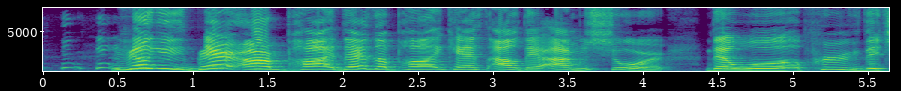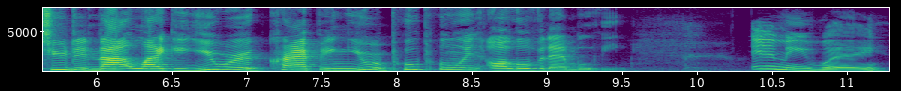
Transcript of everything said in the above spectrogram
no, you. There are pod. There's a podcast out there. I'm sure that will prove that you did not like it. You were crapping. You were poo pooing all over that movie. anyway.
